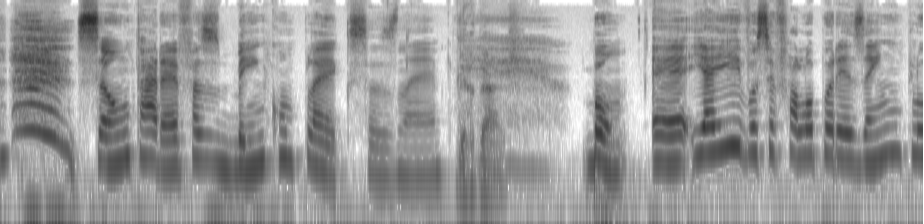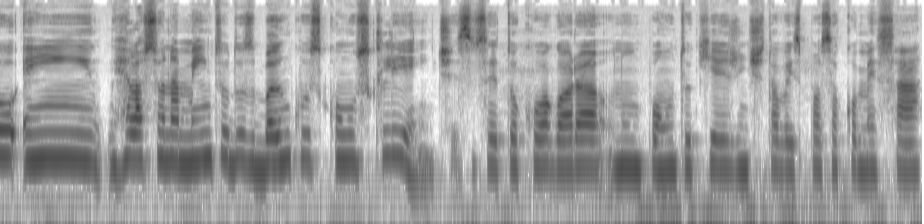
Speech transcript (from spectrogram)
São tarefas bem complexas, né? Verdade. Bom, é, e aí você falou, por exemplo, em relacionamento dos bancos com os clientes. Você tocou agora num ponto que a gente talvez possa começar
